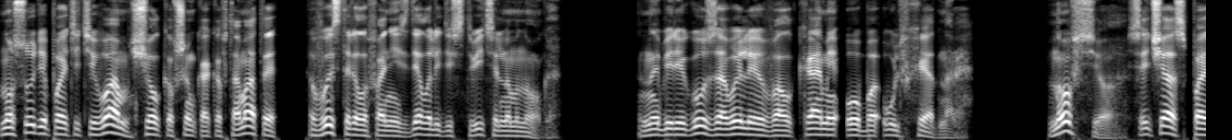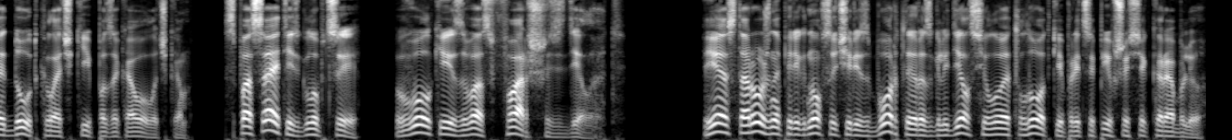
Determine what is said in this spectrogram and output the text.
но, судя по тетивам, щелкавшим как автоматы, выстрелов они сделали действительно много. На берегу завыли волками оба Ульфхеднера. Ну все, сейчас пойдут клочки по закоулочкам. Спасайтесь, глупцы, волки из вас фарш сделают. Я осторожно перегнулся через борт и разглядел силуэт лодки, прицепившейся к кораблю.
